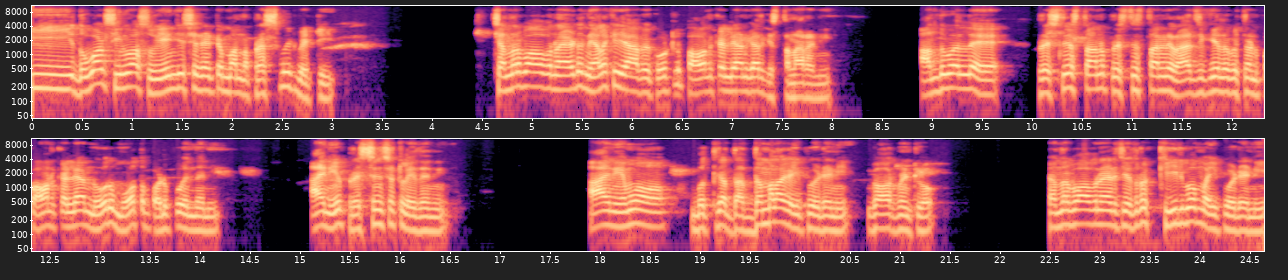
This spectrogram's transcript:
ఈ దువ్వాడ శ్రీనివాసు ఏం చేశాడంటే మొన్న ప్రెస్ మీట్ పెట్టి చంద్రబాబు నాయుడు నెలకి యాభై కోట్లు పవన్ కళ్యాణ్ గారికి ఇస్తున్నారని. అందువల్లే ప్రశ్నిస్తాను ప్రశ్నిస్తానని రాజకీయాల్లోకి వచ్చిన పవన్ కళ్యాణ్ నోరు మూత పడిపోయిందని. ఆయన ఏం ప్రశ్నించట్లేదని. ఆయన ఏమో బొత్తిగా దద్దమ్మలాగా అయిపోయాడని గవర్నమెంట్లో. చంద్రబాబు నాయుడు చేతిలో కీలుబొమ్మ అయిపోయాడని.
